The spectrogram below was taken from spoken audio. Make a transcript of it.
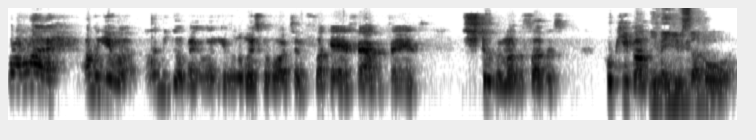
Well, one, I'm gonna give a. Let me go back and let me give a Lewinsky award to the fuck ass Falcon fans, stupid motherfuckers who keep on. You mean you suck award?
